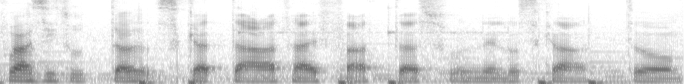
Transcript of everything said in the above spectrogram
quasi tutta scattata e fatta su- nello scatto.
